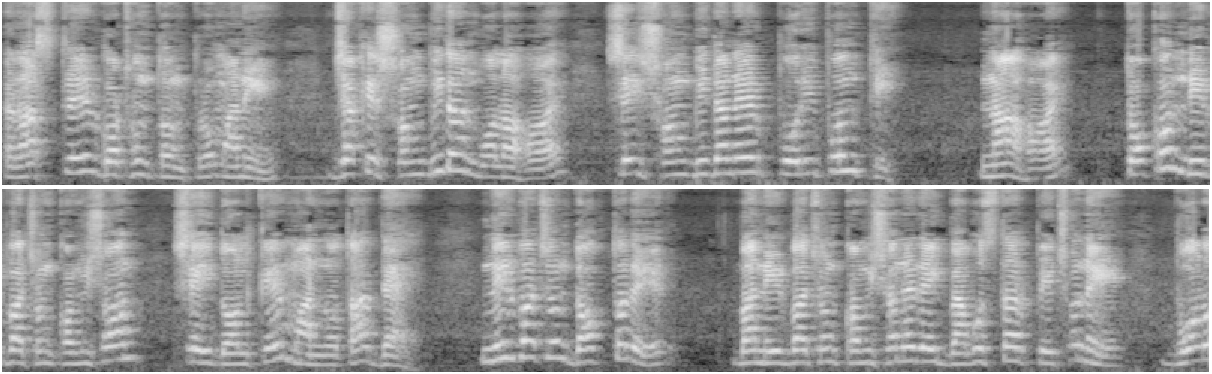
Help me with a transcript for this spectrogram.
রাষ্ট্রের গঠনতন্ত্র মানে যাকে সংবিধান বলা হয়, সেই সংবিধানের পরিপন্থী না হয়, তখন নির্বাচন কমিশন সেই দলকে মান্যতা দেয়। নির্বাচন দপ্তরের বা নির্বাচন কমিশনের এই ব্যবস্থার পেছনে বড়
